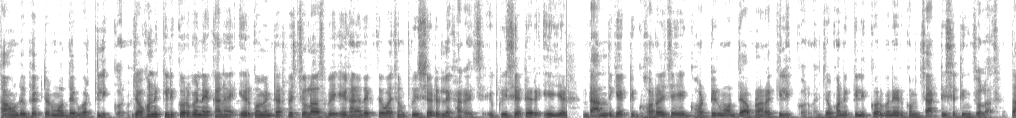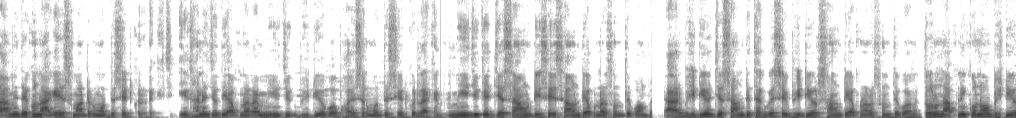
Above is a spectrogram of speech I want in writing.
সাউন্ড ইফেক্টের মধ্যে একবার ক্লিক করবেন। যখনই ক্লিক করবেন, এখানে এরকম ইন্টারফেস চলে আসবে। এখানে দেখতে পাচ্ছেন প্রিসেট লেখা রয়েছে। এই প্রিসেটের এই যে ডান দিকে একটি ঘর রয়েছে, এই ঘরটির মধ্যে আপনারা ক্লিক করবেন। যখনই ক্লিক করবেন, এরকম চারটি সেটিং চলে আসবে। তা আমি দেখুন আগে স্মার্টের মধ্যে সেট করে রেখেছি। এখানে যদি আপনারা মিউজিক ভিডিও বা ভয়েসের মধ্যে সেট করে রাখেন মিউজিকের যে সাউন্ডটি সেই সাউন্ডটি আপনারা শুনতে পাবেন আর ভিডিওর যে সাউন্ডটি থাকবে, সেই ভিডিওর সাউন্ডটি আপনারা শুনতে পাবেন। ধরুন, আপনি কোনো ভিডিও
